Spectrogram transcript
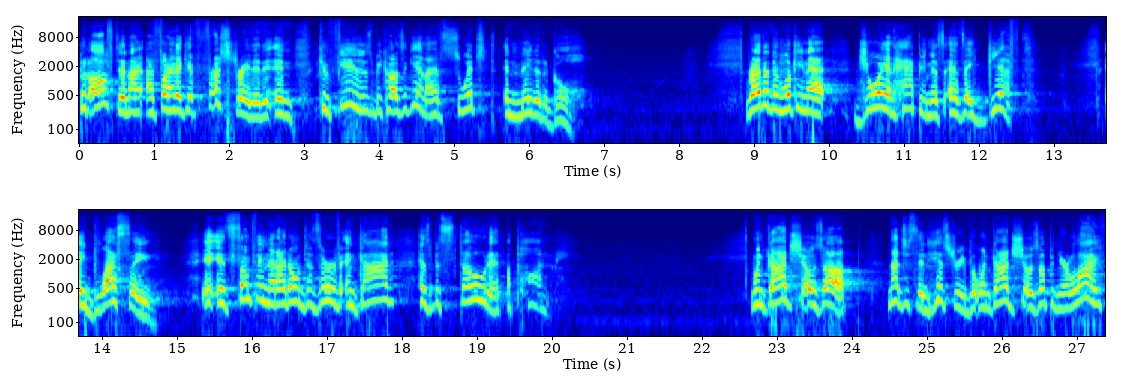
But often I, I find I get frustrated and confused because, again, I have switched and made it a goal. Rather than looking at joy and happiness as a gift, a blessing, it's something that I don't deserve, and God has bestowed it upon me. When God shows up, not just in history, but when God shows up in your life,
